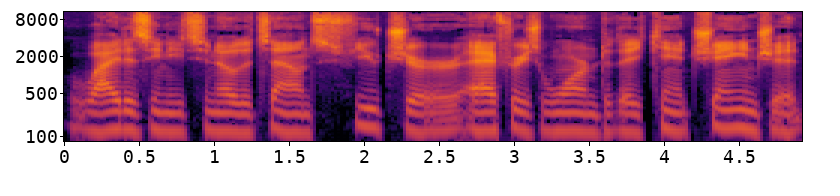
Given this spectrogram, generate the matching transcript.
Why does he need to know the town's future after he's warned that he can't change it?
